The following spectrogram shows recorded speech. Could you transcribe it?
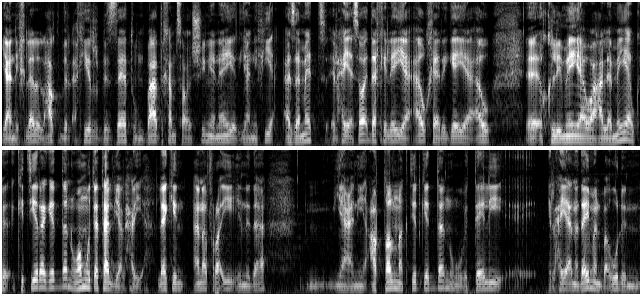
يعني خلال العقد الأخير بالذات ومن بعد 25 يناير يعني في أزمات الحقيقة سواء داخلية أو خارجية أو إقليمية وعالمية كتيرة جدا ومتتالية الحقيقة. لكن أنا في رأيي إن ده يعني عطلنا كتير جدا وبالتالي الحقيقة أنا دايما بقول إن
